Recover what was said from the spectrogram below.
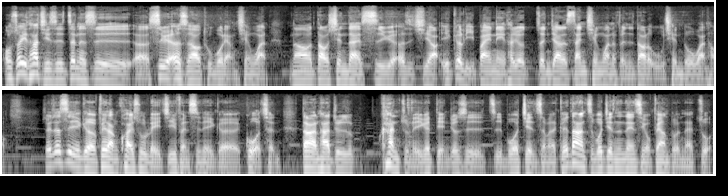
哦，所以他其实真的是，呃，四月二十号突破两千万，然后到现在四月二十七号，一个礼拜内他就增加了三千万的粉丝，到了五千多万哈，所以这是一个非常快速累积粉丝的一个过程。当然，他就是看准了一个点，就是直播健身嘛。可是，当然直播健身这件事情有非常多人在做，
